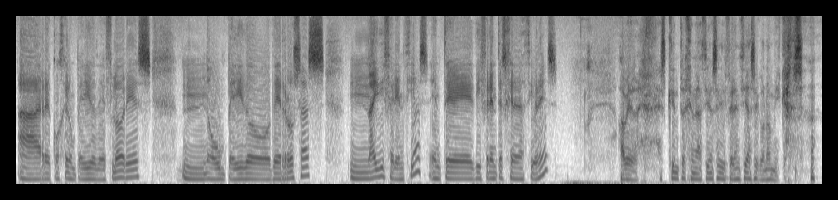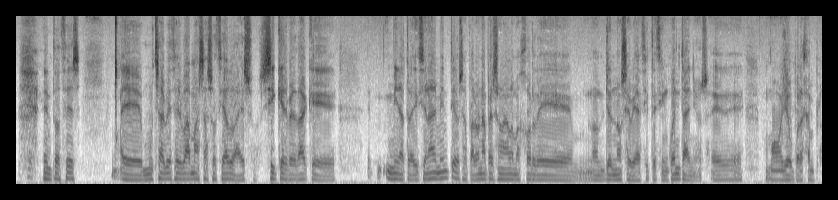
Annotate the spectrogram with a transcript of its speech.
a recoger un pedido de flores mm, o un pedido de rosas, mm, ¿hay diferencias entre diferentes generaciones? A ver, es que entre generaciones hay diferencias económicas. Entonces, eh, muchas veces va más asociado a eso. Sí que es verdad que Mira, tradicionalmente, o sea, para una persona a lo mejor de, yo no sé, voy a decirte 50 años, eh, como yo, por ejemplo,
